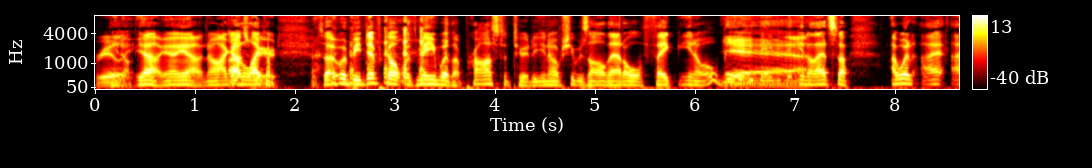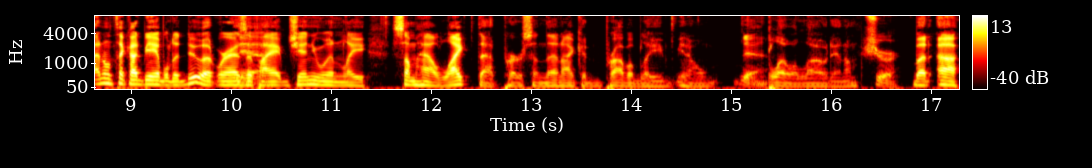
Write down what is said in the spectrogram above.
Really. You know, yeah, yeah, yeah. No, I gotta like weird. them. So it would be difficult with me with a prostitute. You know, if she was all that old fake, you know, oh baby, baby, Yeah. baby, you know that stuff. I would. I, I don't think I'd be able to do it. Whereas if I genuinely somehow liked that person, then I could probably you know Yeah. blow a load in them. Sure. But uh,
